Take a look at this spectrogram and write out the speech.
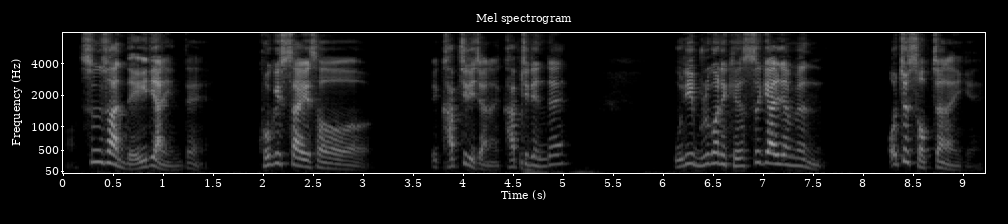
어, 순수한 내 일이 아닌데, 고객사에서 갑질이잖아요. 갑질인데, 우리 물건을 계속 쓰게 하려면 어쩔 수 없잖아, 이게.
